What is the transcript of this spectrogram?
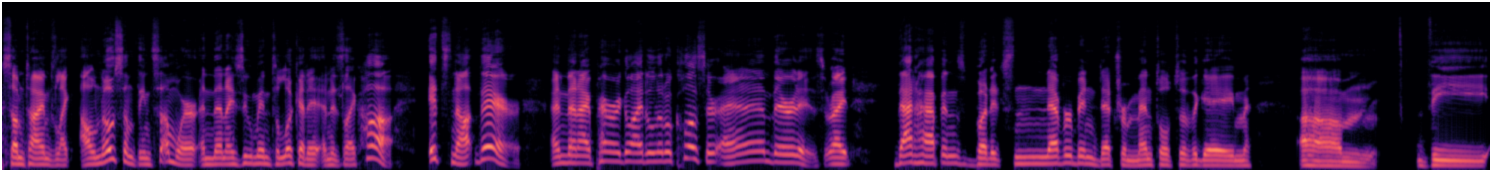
sometimes like i'll know something somewhere and then i zoom in to look at it and it's like huh it's not there and then I paraglide a little closer, and there it is, right? That happens, but it's never been detrimental to the game. Um, the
